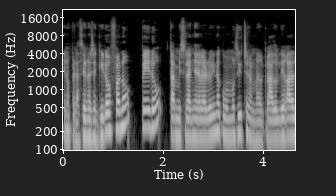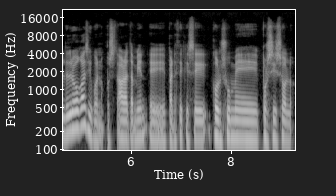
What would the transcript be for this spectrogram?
en operaciones en quirófano, pero también se le añade la heroína, como hemos dicho, en el mercado legal de drogas y bueno, pues ahora también eh, parece que se consume por sí solo.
